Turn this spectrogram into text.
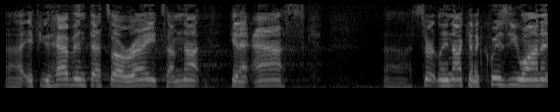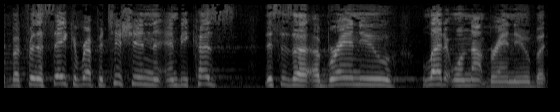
Uh, if you haven't, that's all right. I'm not going to ask. Uh, certainly not going to quiz you on it, but for the sake of repetition and because this is a, a, brand new letter, well, not brand new, but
